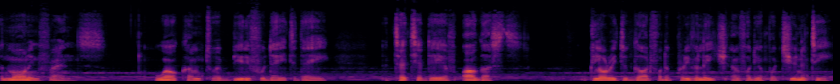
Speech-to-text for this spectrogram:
Good morning, friends. Welcome to a beautiful day today, the 30th day of August. Glory to God for the privilege and for the opportunity.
